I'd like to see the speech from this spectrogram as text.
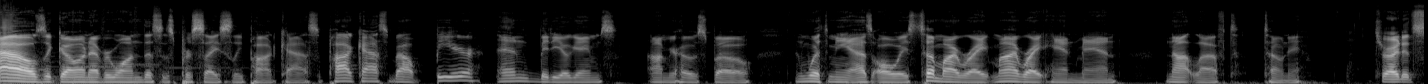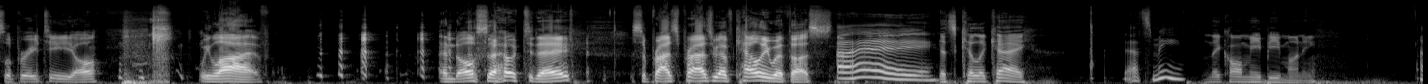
How's it going, everyone? This is Precisely Podcast, a podcast about beer and video games. I'm your host, Beau, and with me, as always, to my right, my right hand man, not left, Tony. That's right, it's Slippery tea, y'all. we live. and also today, surprise, surprise, we have Kelly with us. Oh, hey, It's Killer K. that's me. and They call me B Money.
